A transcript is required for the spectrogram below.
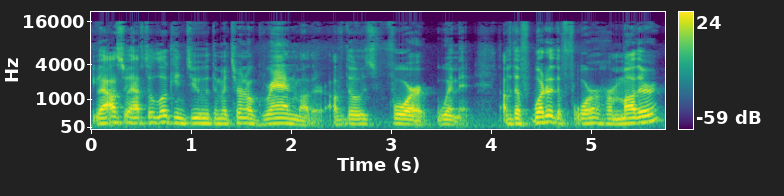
you also have to look into the maternal grandmother of those four women. Of the what are the four? Her mother,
